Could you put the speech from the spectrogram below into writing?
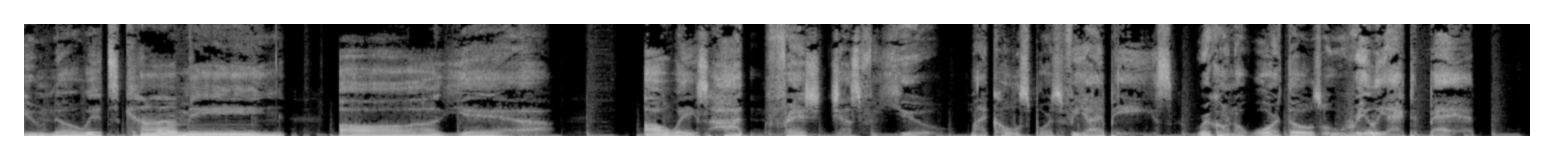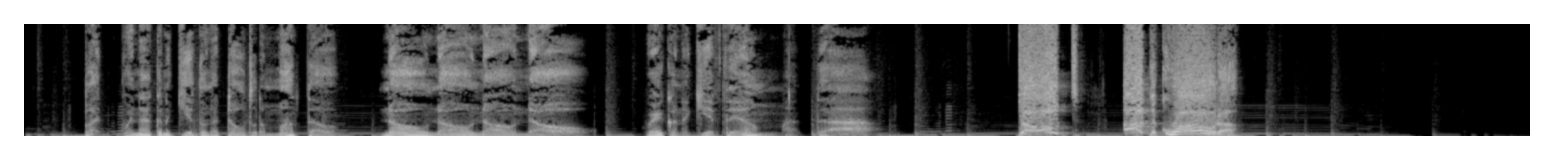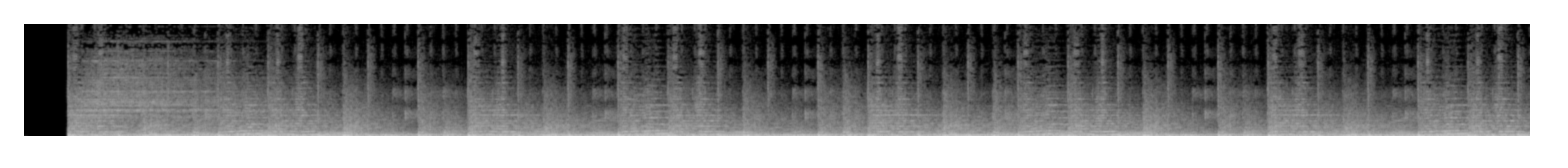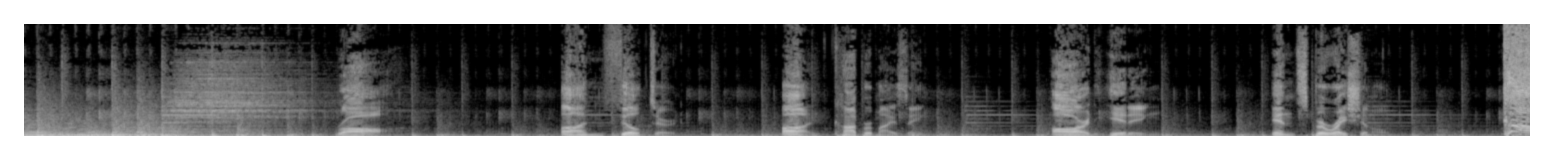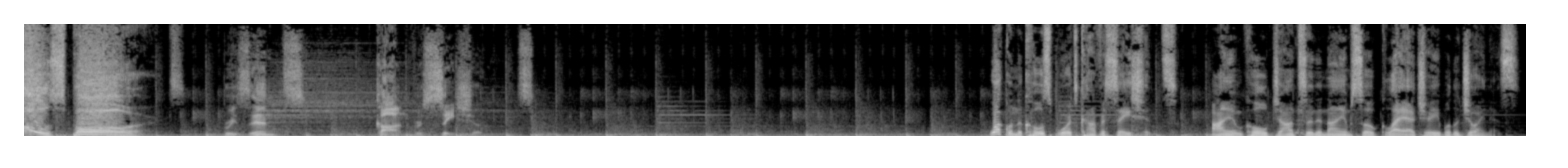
You know it's coming. Oh yeah. Always hot and fresh just for you. My Cole Sportz VIPs. We're gonna award those who really acted bad. But we're not gonna give them the Adult of the Month though. No, no, no, no. We're gonna give them the Don't of the Quota! Uncompromising. Hard hitting. Inspirational. Cole Sportz! Presents Conversations. Welcome to Cole Sportz Conversations. I am Cole Johnson and I am so glad you're able to join us.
